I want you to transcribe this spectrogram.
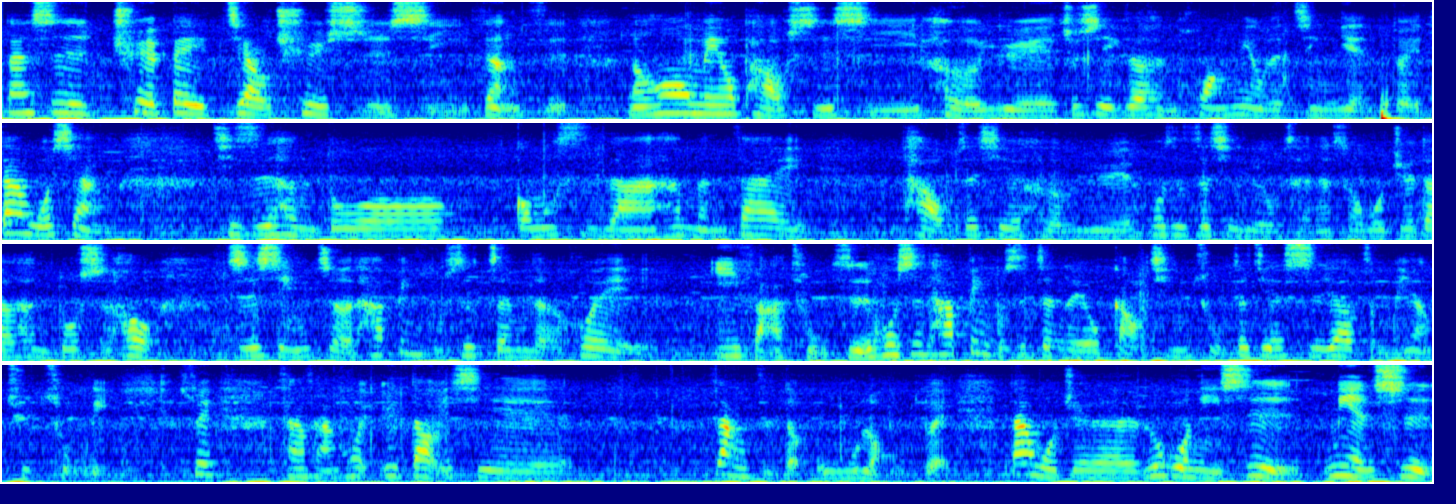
但是却被叫去实习这样子，然后没有跑实习合约，就是一个很荒谬的经验。对，但我想，其实很多公司啊，他们在跑这些合约或是这些流程的时候，我觉得很多时候执行者他并不是真的会。依法处置，或是他并不是真的有搞清楚这件事要怎么样去处理，所以常常会遇到一些这样子的乌龙。对，但我觉得如果你是面试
